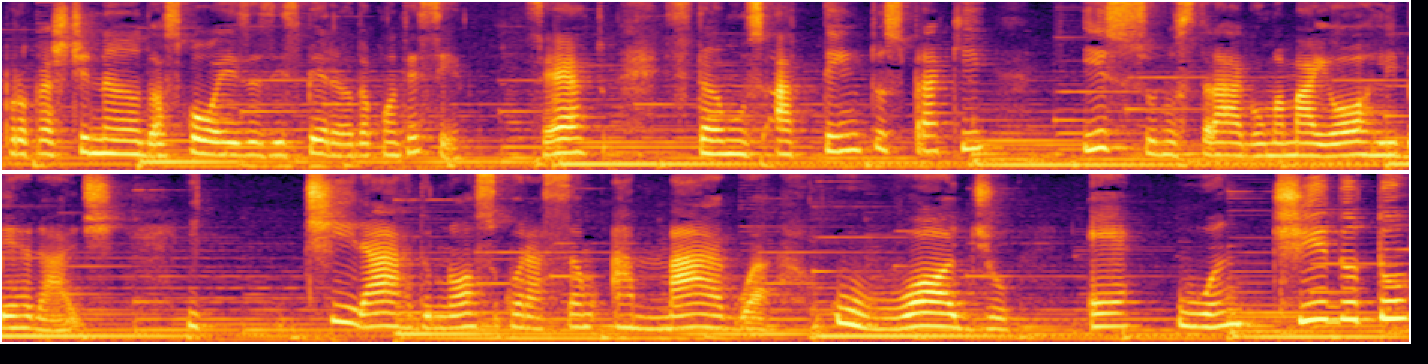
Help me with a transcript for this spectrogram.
procrastinando as coisas e esperando acontecer, certo? Estamos atentos para que isso nos traga uma maior liberdade e tirar do nosso coração a mágoa, o ódio é o antídoto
